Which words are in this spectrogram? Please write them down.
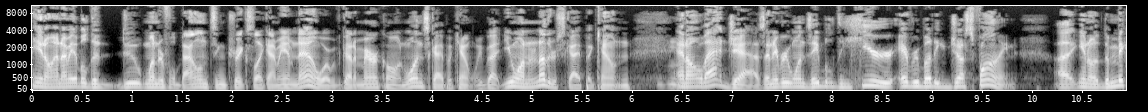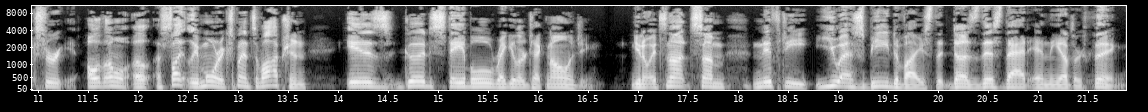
you know, and I'm able to do wonderful balancing tricks like I am now, where we've got Americo on one Skype account, we've got you on another Skype account, and, Mhm. and all that jazz, and everyone's able to hear everybody just fine. Uh, you know, the mixer, although a, a slightly more expensive option, is good, stable, regular technology. You know, it's not some nifty USB device that does this, that, and the other thing.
